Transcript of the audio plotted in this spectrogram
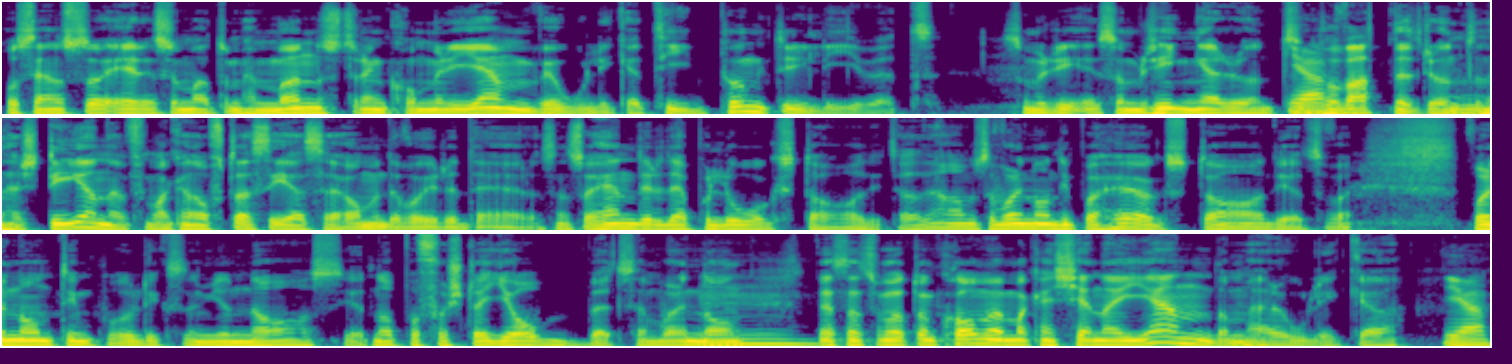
Och sen så är det som att de här mönstren kommer igen vid olika tidpunkter i livet. Som, som ringar runt Ja. på vattnet runt den här stenen. För man kan ofta se så här, ja men det var ju det där. Och sen så händer det där på lågstadiet. Ja, men så var det någonting på högstadiet. Så var, var det någonting på liksom gymnasiet, något på första jobbet. Sen var det någon, Mm. nästan som att de kommer, man kan känna igen de här olika Ja.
